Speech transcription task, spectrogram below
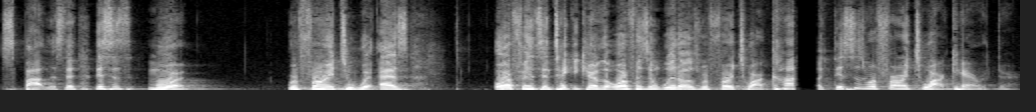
spotless. This is more referring to as orphans and taking care of the orphans and widows refer to our conduct. This is referring to our character.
